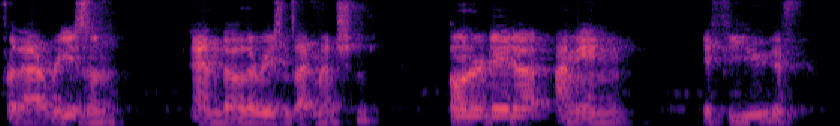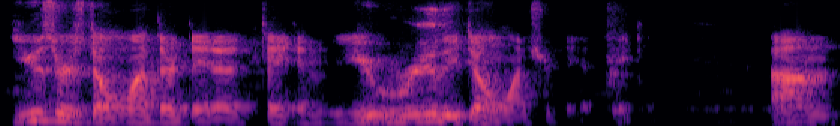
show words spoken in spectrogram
for that reason and the other reasons I mentioned. Owner data, I mean, if you if users don't want their data taken, you really don't want your data taken. Um,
